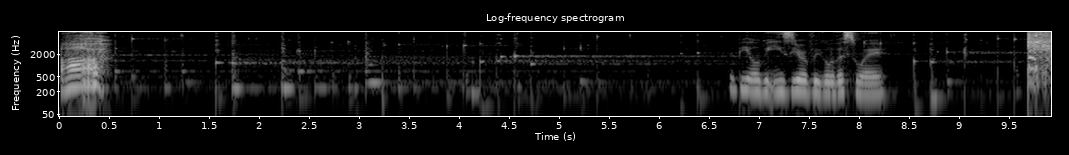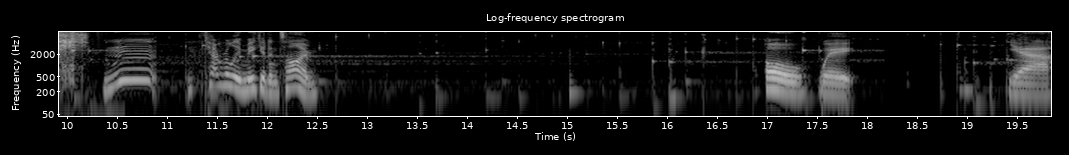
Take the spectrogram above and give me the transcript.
Ah! Maybe it'll be easier if we go this way. Hmm, can't really make it in time. Oh, wait. Yeah.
